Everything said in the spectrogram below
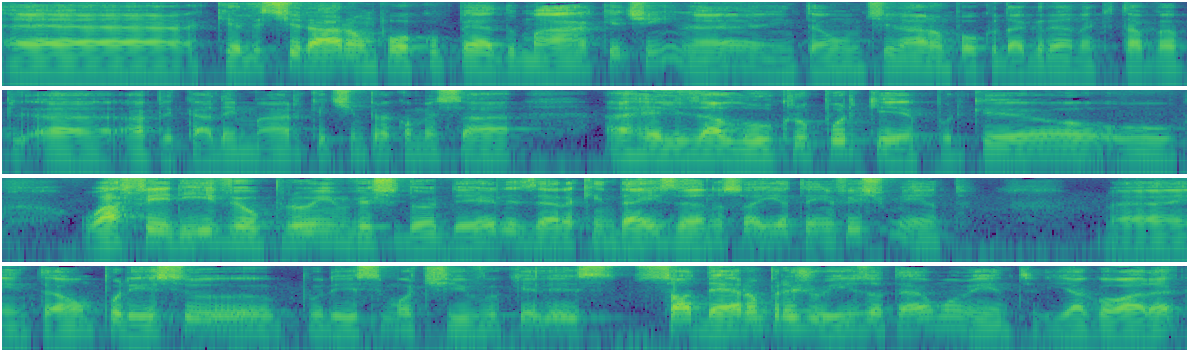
é, que eles tiraram um pouco o pé do marketing, né? Então tiraram um pouco da grana que estava aplicada em marketing para começar a realizar lucro. Por quê? Porque o, o o aferível para o investidor deles era que em 10 anos só ia ter investimento. Né? Então, por isso, por esse motivo que eles só deram prejuízo até o momento. E agora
